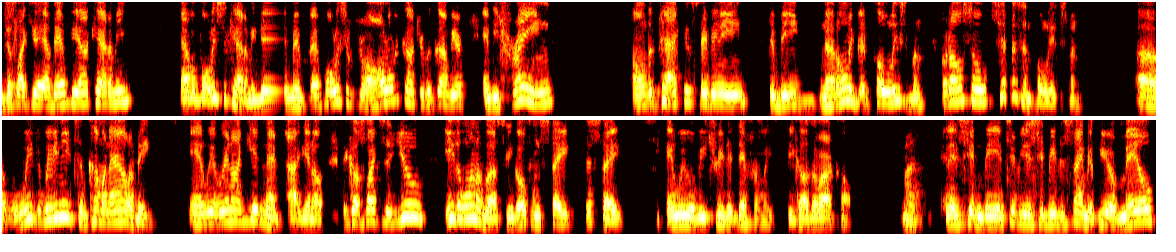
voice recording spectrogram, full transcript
just like you have the FBI academy, have a police academy. The, the police from all over the country would come here and be trained on the tactics that they need to be not only good policemen, but also citizen policemen. Uh, we we need some commonality, and we, we're not getting that. Uh, you know, because like I said, you either one of us can go from state to state, and we will be treated differently because of our color. Right. And it shouldn't be. It should be. It should be the same. If you're a male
